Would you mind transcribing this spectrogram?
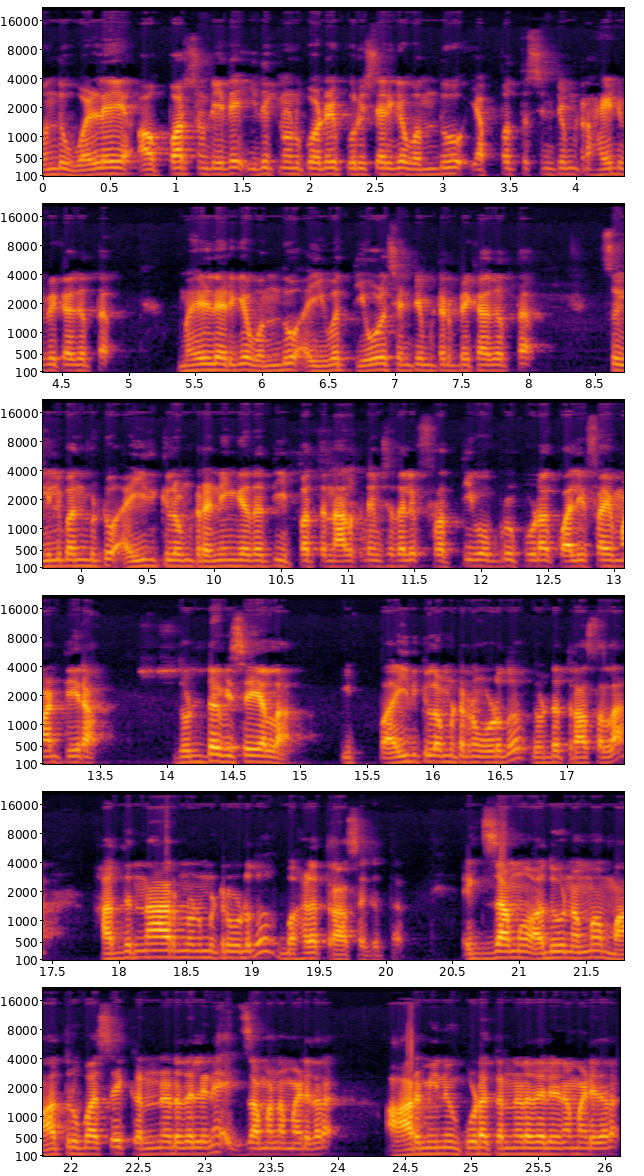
ಒಂದು ಒಳ್ಳೆಯ ಅಪಾರ್ಚುನಿಟಿ ಇದೆ. ಇದಕ್ಕೆ ನೋಡ್ಕೊಡ್ರಿ ಪುರುಷರಿಗೆ ಒಂದು ಎಪ್ಪತ್ತು ಸೆಂಟಿಮೀಟರ್ ಹೈಟ್ ಬೇಕಾಗುತ್ತೆ. ಮಹಿಳೆಯರಿಗೆ ಒಂದು ಐವತ್ತೇಳು ಸೆಂಟಿಮೀಟರ್ ಬೇಕಾಗುತ್ತೆ. ಸೊ ಇಲ್ಲಿ ಬಂದ್ಬಿಟ್ಟು ಐದು ಕಿಲೋಮೀಟರ್ ರನ್ನಿಂಗ್ ಇರತ್ತೆ. ಇಪ್ಪತ್ನಾಲ್ಕು ನಿಮಿಷದಲ್ಲಿ ಪ್ರತಿಯೊಬ್ಬರು ಕೂಡ ಕ್ವಾಲಿಫೈ ಮಾಡ್ತೀರಾ? ದೊಡ್ಡ ವಿಷಯ ಅಲ್ಲ. ಇಪ್ಪ ಐದು ಕಿಲೋಮೀಟರ್ನ ಓಡೋದು, ದೊಡ್ಡ ತ್ರಾಸಲ್ಲ ಹದಿನಾರು ನೂರು ಮೀಟರ್ ಓಡೋದು ಬಹಳ ತ್ರಾಸಾಗುತ್ತೆ ಎಕ್ಸಾಮು ಅದು ನಮ್ಮ ಮಾತೃಭಾಷೆ ಕನ್ನಡದಲ್ಲೇ ಎಕ್ಸಾಮನ್ನು ಮಾಡಿದಾರೆ. ಆರ್ಮಿನೂ ಕೂಡ ಕನ್ನಡದಲ್ಲೇನೇ ಮಾಡಿದಾರೆ.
